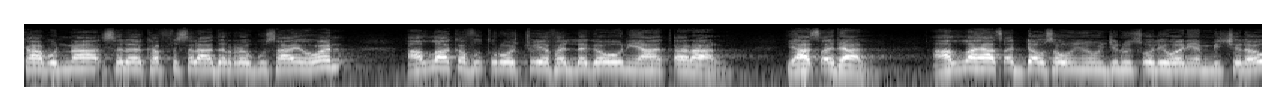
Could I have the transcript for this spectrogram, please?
ካቡና ስለ ከፍ ስላደረጉ ሳይሆን አላህ ከፍጡሮቹ የፈለገውን ያጠራል ያጸዳል። አላህ ያጸዳው ሰው እንጂ ንጹህ ሊሆን የሚችለው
